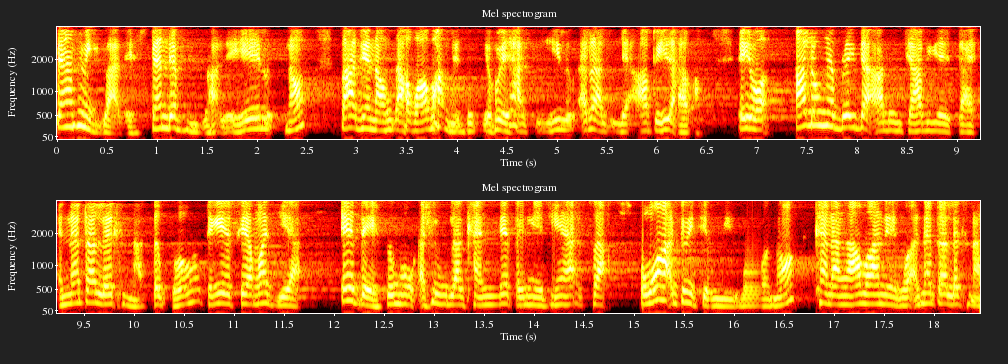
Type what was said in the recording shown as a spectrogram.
တန်းမိပါတယ် standard မိပါတယ်လို့เนาะတာကျင်အောင်တာဝါပါမယ်လို့ပြောရစီလို့အဲ့ဒါလည်းအားပေးတာပါအဲ့တော့အားလုံးနဲ့ပြိတ္တအားလုံးကြားပြီးတဲ့အတိုင်းအနတ္တလက္ခဏာတုတ်ပေါ့တကယ်ဆရာမကြီးကဧည့်သည်သို့မဟုတ်အလှလက်ခံတဲ့တငယ်ချင်းအစဘဝအတွေ့အကြုံတွေပေါ့နော်ခန္ဓာ၅ပါးနဲ့ပေါ့အနတ္တလက္ခဏာ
